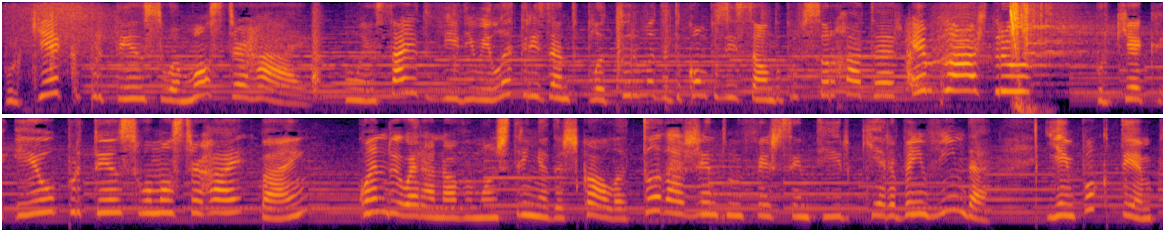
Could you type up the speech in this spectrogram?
Por que é que pertenço a Monster High? Um ensaio de vídeo eletrizante pela turma de decomposição do professor Rotter. Emplastro! Por que é que eu pertenço a Monster High? Bem, quando eu era a nova monstrinha da escola, toda a gente me fez sentir que era bem-vinda. E em pouco tempo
